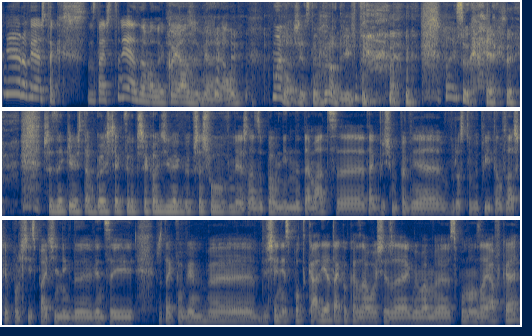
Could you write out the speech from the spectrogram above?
No nie, no wiesz, tak znać to nie znam, ale kojarzę w miarę. A on, młynarz jestem, ProDrift. No i słuchaj, jakby przez jakiegoś tam gościa, który przechodził, jakby przeszło, wiesz, na zupełnie inny temat. E, tak byśmy pewnie po prostu wypili tą flaszkę, poszli spać i nigdy więcej, że tak powiem, e, się nie spotkali, a tak okazało się, że jakby mamy wspólną zajawkę.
